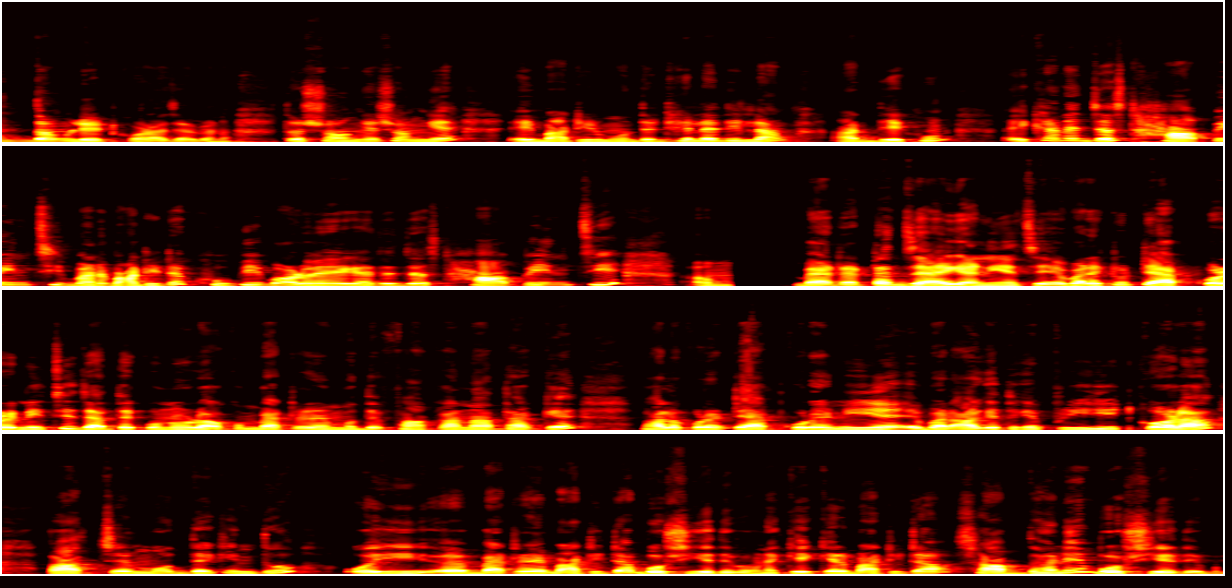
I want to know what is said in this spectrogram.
একদম লেট করা যাবে না। তো সঙ্গে সঙ্গে এই বাটির মধ্যে ঢেলে দিলাম, আর দেখুন, এখানে জাস্ট হাফ ইঞ্চি মানে বাটিটা খুবই বড় হয়ে গেছে জাস্ট হাফ ইঞ্চি ব্যাটারটা জায়গা নিয়েছে। এবার একটু ট্যাপ করে নিচ্ছি যাতে কোনো রকম ব্যাটারের মধ্যে ফাঁকা না থাকে। ভালো করে ট্যাপ করে নিয়ে এবার আগে থেকে প্রিহিট করা পাত্রের মধ্যে কিন্তু ওই ব্যাটারের বাটিটা বসিয়ে দেবো। মানে কেকের বাটিটা সাবধানে বসিয়ে দেব।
